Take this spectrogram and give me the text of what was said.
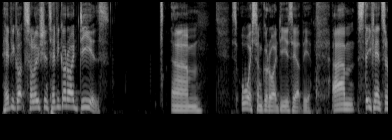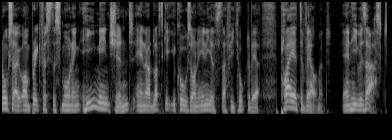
Have you got solutions? Have you got ideas? Um, there's always some good ideas out there. Um, Steve Hansen also on breakfast this morning, he mentioned, and I'd love to get your calls on any of the stuff he talked about, player development. And he was asked,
